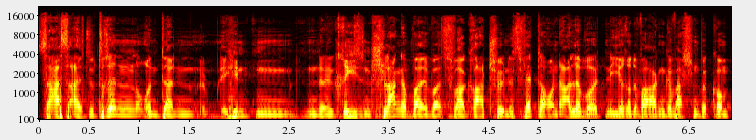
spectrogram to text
Saß also drin und dann hinten eine Riesenschlange, weil es war gerade schönes Wetter und alle wollten ihre Wagen gewaschen bekommen.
